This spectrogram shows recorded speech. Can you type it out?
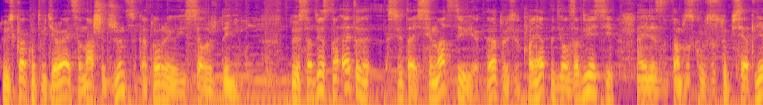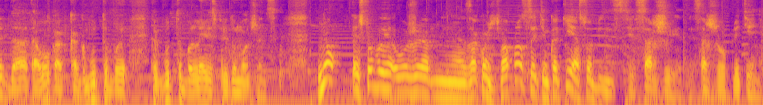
То есть, как вот вытираются наши джинсы, которые из целого денима. То есть, соответственно, это, считай, 17 век, да, то есть, это, понятное дело, за 200 или за, там, за сколько, за 150 лет до того, как, как, будто бы, как будто бы Левис придумал джинсы. Ну, чтобы уже закончить вопрос с этим, какие особенности саржи, этой саржевого плетения?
